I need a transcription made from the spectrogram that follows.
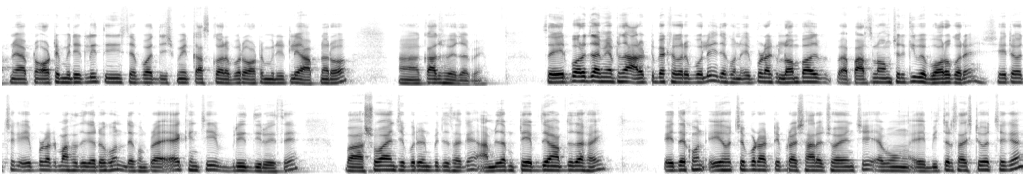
আপনি আপনার অটোমেটিকলি তিরিশ থেকে পঁয়ত্রিশ মিনিট কাজ করার পরে অটোমেটিকলি আপনারও কাজ হয়ে যাবে। তো এরপরে যে আমি আপনাদের আরও একটু ব্যাখ্যা করে বলি, দেখুন, এই প্রোডাক্ট লম্বা পার্সোনাল অংশটি কীভাবে বড় করে, সেটা হচ্ছে এই প্রোডাক্ট মাথা দিকে দেখুন দেখুন প্রায় এক ইঞ্চি বৃদ্ধি রয়েছে বা সোয়া ইঞ্চি পরিমাণ বৃদ্ধি থাকে। আমি যদি আপনি টেপ দিয়ে মাপতে দেখাই এই দেখুন, এই হচ্ছে প্রোডাক্টটি প্রায় সাড়ে ছয় ইঞ্চি এবং এই ভিতর সাইজটি হচ্ছে গিয়ে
